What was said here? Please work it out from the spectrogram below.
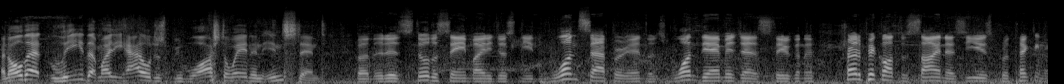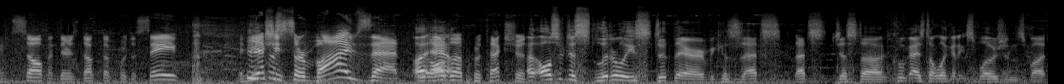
And all that lead that Mighty had will just be washed away in an instant but it is still the same. Mighty just need one Sapper in. There's one damage as they're going to try to pick onto Sign as he is protecting himself, and there's Duck Duck for the save. he, he actually survives that uh, with all the protection. And also just literally stood there because that's that's just uh, cool guys don't look at explosions, but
